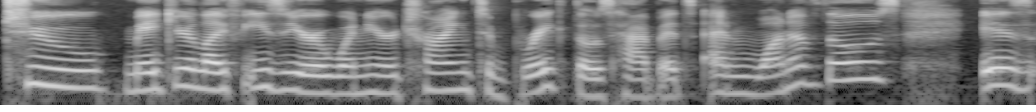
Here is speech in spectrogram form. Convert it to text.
to make your life easier when you're trying to break those habits. And one of those is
